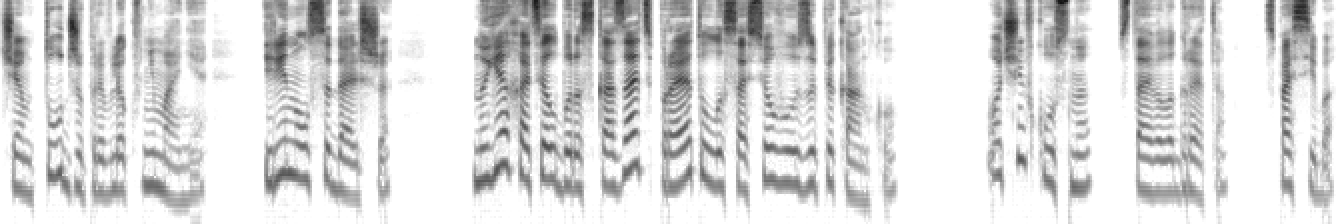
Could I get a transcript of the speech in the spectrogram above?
чем тут же привлек внимание, и ринулся дальше. «Но я хотел бы рассказать про эту лососевую запеканку». «Очень вкусно», — вставила Грета. «Спасибо.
